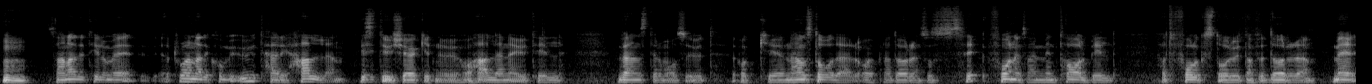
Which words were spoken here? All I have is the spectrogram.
Mm. Så han hade till och med, jag tror han hade kommit ut här i hallen. Vi sitter ju i köket nu och hallen är ju till vänster om oss ut. Och eh, när han står där och öppnar dörren så får han en sån här mental bild. Att folk står utanför dörren med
